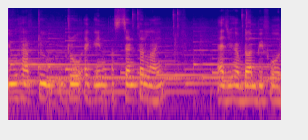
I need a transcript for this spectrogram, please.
you have to draw again a center line as you have done before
